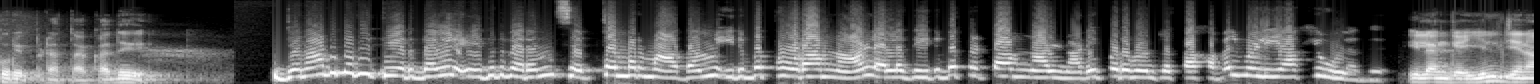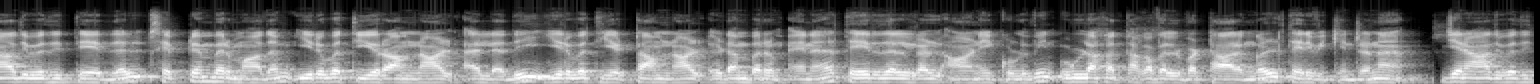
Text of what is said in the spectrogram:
குறிப்பிடத்தக்கது. ஜனாதிபதி தேர்தல் எதிர்வரும் செப்டம்பர் மாதம் இருபத்தி ஓராம் நாள் அல்லது இருபத்தெட்டாம் நாள் நடைபெறும் என்ற தகவல் வெளியாகி உள்ளது. இலங்கையில் ஜனாதிபதி தேர்தல் செப்டம்பர் மாதம் இருபத்தி ஓராம் நாள் அல்லது இருபத்தி எட்டாம் நாள் இடம்பெறும் என தேர்தல்கள் ஆணைக்குழுவின் உள்ளக தகவல் வட்டாரங்கள் தெரிவிக்கின்றன. ஜனாதிபதி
